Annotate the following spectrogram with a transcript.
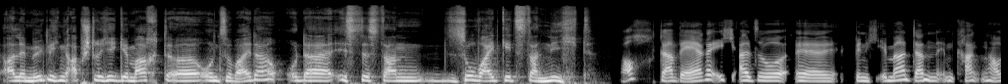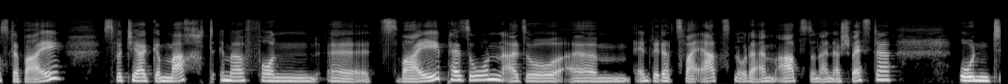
alle möglichen Abstriche gemacht äh, und so weiter. Oder ist es dann, so weit geht's dann nicht? Doch, da wäre ich also, äh, bin ich immer dann im Krankenhaus dabei. Es wird ja gemacht immer von äh, zwei Personen, also ähm, entweder zwei Ärzten oder einem Arzt und einer Schwester. Und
